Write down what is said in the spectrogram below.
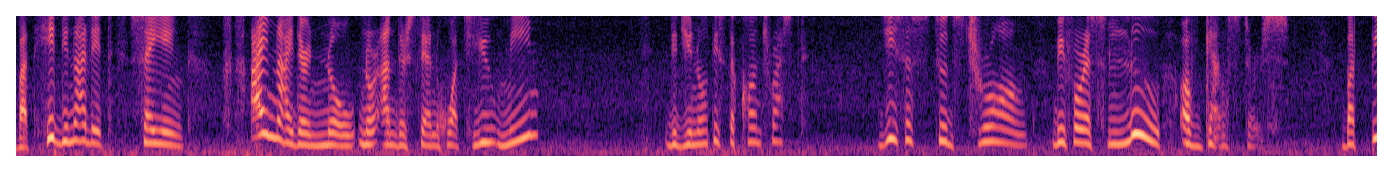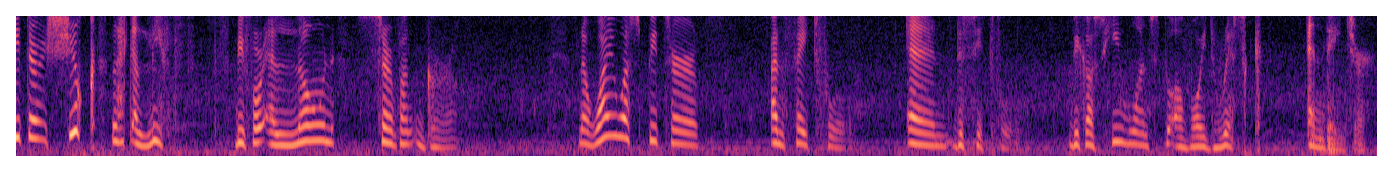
But he denied it, saying, I neither know nor understand what you mean. Did you notice the contrast? Jesus stood strong before a slew of gangsters, but Peter shook like a leaf before a lone servant girl. Now, why was Peter unfaithful and deceitful? Because he wants to avoid risk and danger,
